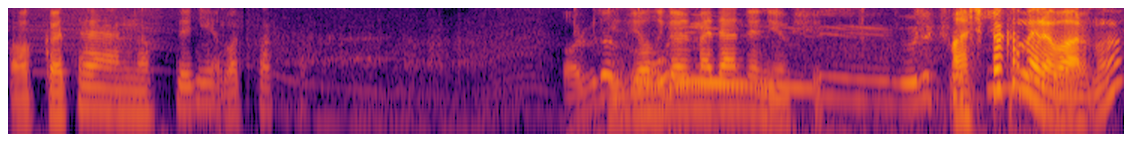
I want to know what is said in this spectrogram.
Hakikaten nasıl dönüyor bak bak. Harbiden Biz yolu görmeden dönüyormuşuz. Böyle çok Başka kamera var mı?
